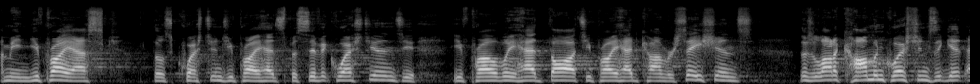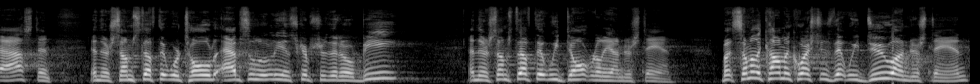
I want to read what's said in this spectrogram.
I mean, you've probably asked those questions. You probably had specific questions. You, you've probably had thoughts. you've probably had conversations. There's a lot of common questions that get asked, and, and there's some stuff that we're told absolutely in Scripture that it'll be, and there's some stuff that we don't really understand. But some of the common questions that we do understand,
